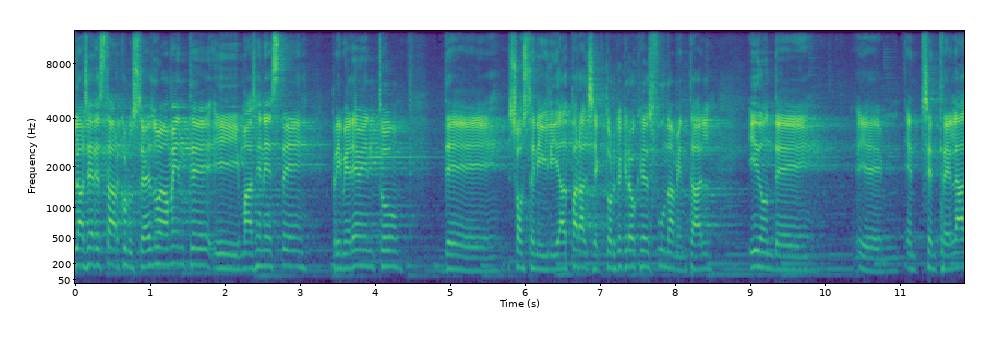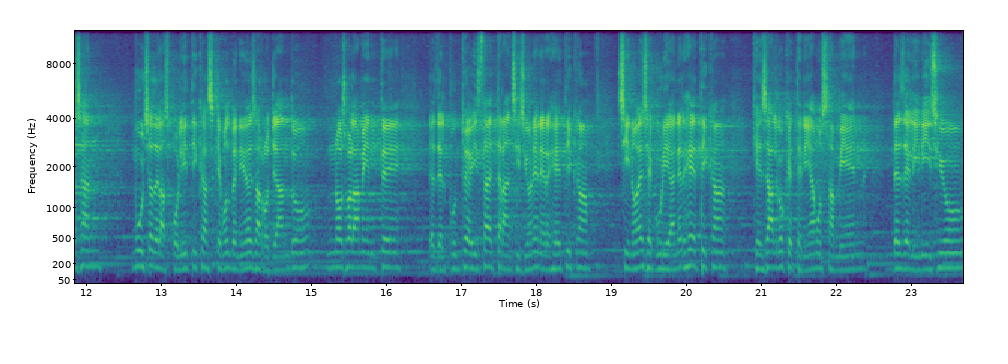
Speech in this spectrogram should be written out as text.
placer estar con ustedes nuevamente y más en este primer evento de sostenibilidad para el sector que creo que es fundamental y donde eh, se entrelazan muchas de las políticas que hemos venido desarrollando, no solamente desde el punto de vista de transición energética, sino de seguridad energética, que es algo que teníamos también desde el inicio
